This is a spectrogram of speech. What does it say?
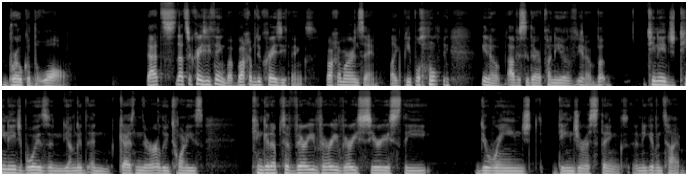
broke the wall. That's that's a crazy thing, but bochurim do crazy things. bochurim are insane. Like people, you know, obviously there are plenty of you know, but teenage teenage boys and young and guys in their early twenties can get up to very very very seriously deranged, dangerous things at any given time.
